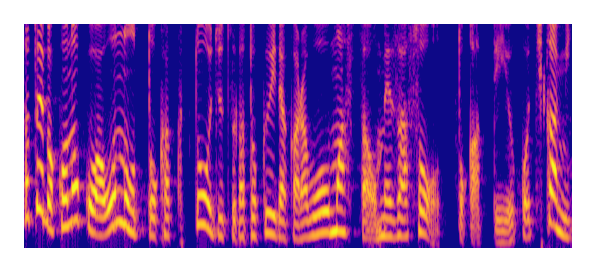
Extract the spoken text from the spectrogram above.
例えばこの子は斧と格闘術が得意だからウォーマスターを目指そうとかっていう、こう、近道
